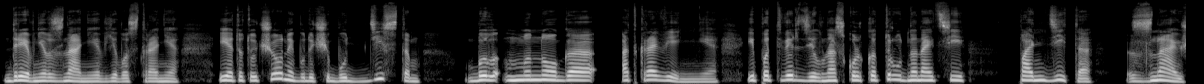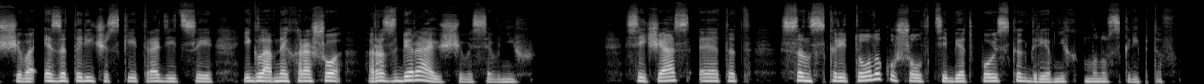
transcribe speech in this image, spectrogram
древнего знания в его стране, и этот ученый, будучи буддистом, был много откровеннее и подтвердил, насколько трудно найти пандита, знающего эзотерические традиции и, главное, хорошо разбирающегося в них. Сейчас этот санскритолог ушел в Тибет в поисках древних манускриптов.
